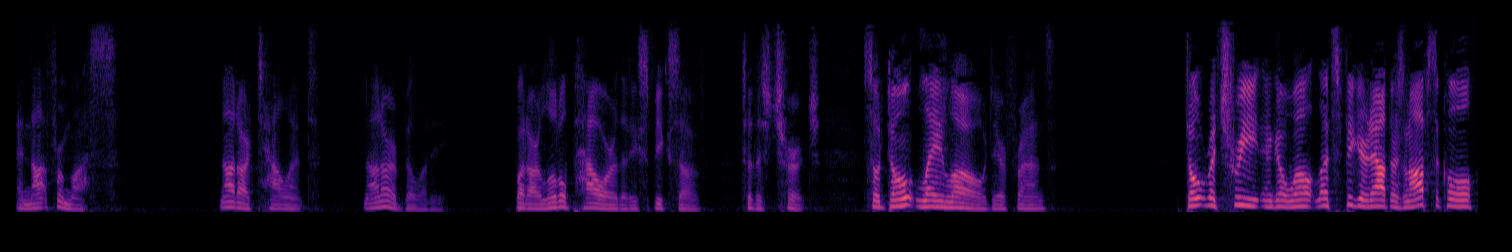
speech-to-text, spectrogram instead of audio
and not from us, not our talent, not our ability, but our little power that he speaks of to this church. So don't lay low, dear friends. Don't retreat and go, well, let's figure it out. There's an obstacle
